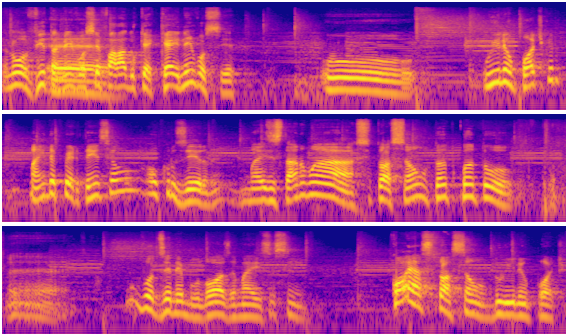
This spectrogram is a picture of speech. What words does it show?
Eu não ouvi também É. você falar do que quer e nem você. O o William Potker ainda pertence ao, ao Cruzeiro, né? mas está numa situação tanto quanto, é, não vou dizer nebulosa, mas assim, qual é a situação do William Potker?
